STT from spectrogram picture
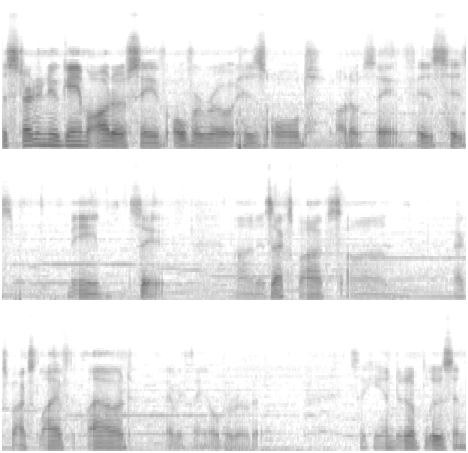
the start a new game autosave overwrote his old autosave, his his main save on his Xbox, on Xbox Live, the cloud, everything overwrote it. So he ended up losing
